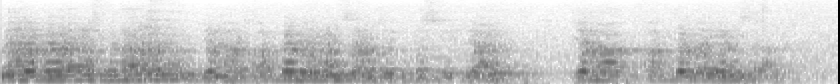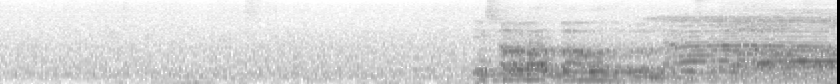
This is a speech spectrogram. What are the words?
میں گزارش گزار ہوں، جناب عبد الرحیم صاحب سے تشریف لائیں۔ جناب عبد الرحیم صاحب۔ ایک سلوات بابا اللہ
